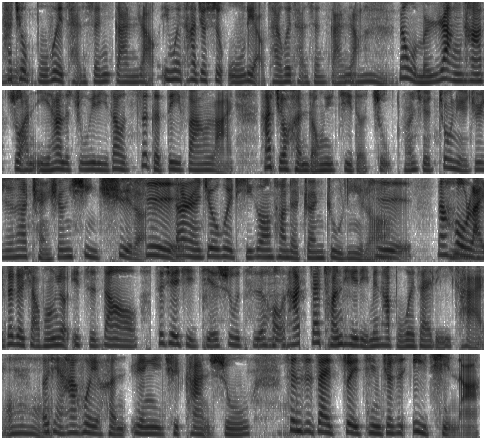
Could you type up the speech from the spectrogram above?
他就不会产生干扰，因为他就是无聊才会产生干扰。那我们让他转移他的注意力到这个地方来，他就很容易记得住。而且重点就是他产生兴趣了，是当然就会提高他的专注力了。是。那后来，这个小朋友一直到这学期结束之后，他在团体里面他不会再离开，而且他会很愿意去看书，甚至在最近就是疫情啊，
